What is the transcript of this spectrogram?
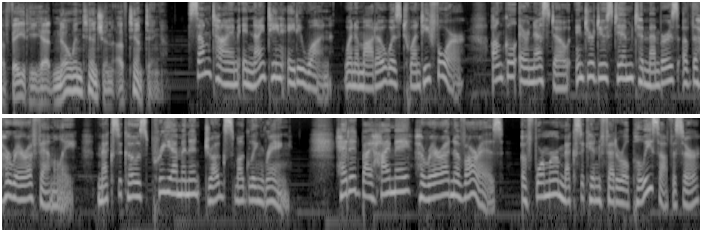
a fate he had no intention of tempting. Sometime in 1981, when Amado was 24, Uncle Ernesto introduced him to members of the Herrera family, Mexico's preeminent drug smuggling ring. Headed by Jaime Herrera Navarez, a former Mexican federal police officer,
